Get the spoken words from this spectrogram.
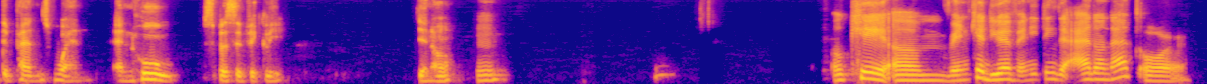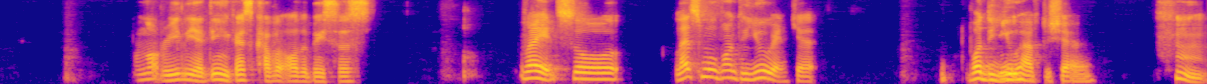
depends when and who specifically. You know. Hmm. Okay, um, Ren Keat, do you have anything to add on that or? Not really. I think you guys covered all the bases. Right, so let's move on to you, Ren Keat. What do you have to share? Hmm.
